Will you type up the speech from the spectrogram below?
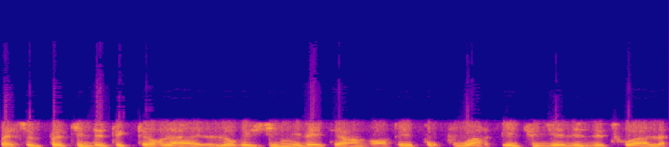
bah, ce petit détecteur-là, l'origine, il a été inventé pour pouvoir étudier les étoiles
